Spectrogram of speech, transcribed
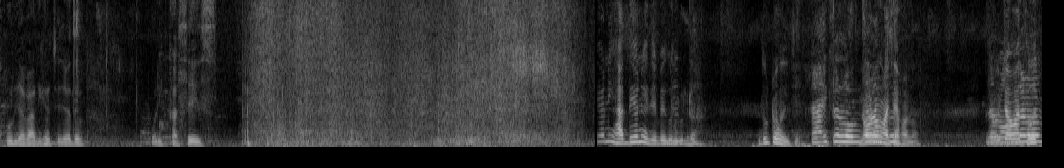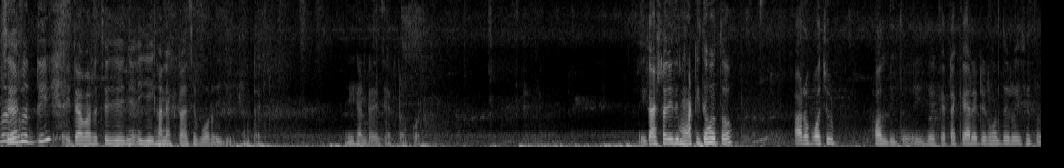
স্কুল যাবে আজকে হচ্ছে যে ওদের পরীক্ষা শেষ। হাত দিয়ে নিয়ে যে বেগুনগুলো? দুটো। হয়েছে। হ্যাঁ একটা নরম আছে এখনও। ওইটা আবার ধরছে। এইটা আবার হচ্ছে যে এই যে এখানে একটা আছে বড় এই যে এইখানটায়। এইখানটায় আছে একটা বড়। এই গাছটা যদি মাটিতে হতো আরও প্রচুর ফল দিত। এই যে একটা ক্যারেটের মধ্যে রয়েছে তো।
